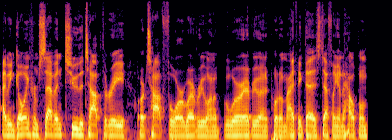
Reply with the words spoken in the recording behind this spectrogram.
I mean, going from seven to the top three or top four, wherever you want to wherever you want to put them, I think that is definitely going to help them.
